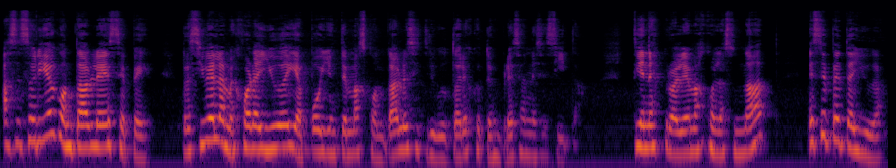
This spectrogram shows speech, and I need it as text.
Asesoría Contable SP. Recibe la mejor ayuda y apoyo en temas contables y tributarios que tu empresa necesita. ¿Tienes problemas con la SUNAT? SP te ayuda.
